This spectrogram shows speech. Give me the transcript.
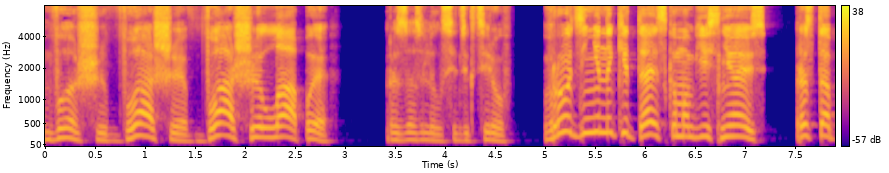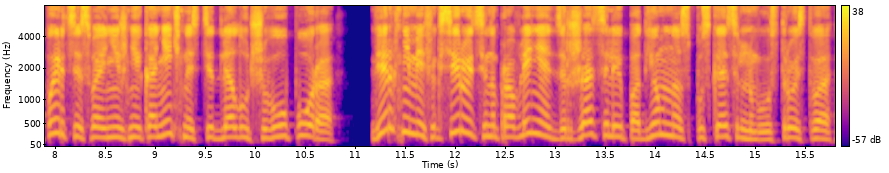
«Ваши, ваши, ваши лапы!» — разозлился Дегтярев. «Вроде не на китайском объясняюсь. Растопырьте свои нижние конечности для лучшего упора. Верхними фиксируйте направление держателей подъемно-спускательного устройства.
